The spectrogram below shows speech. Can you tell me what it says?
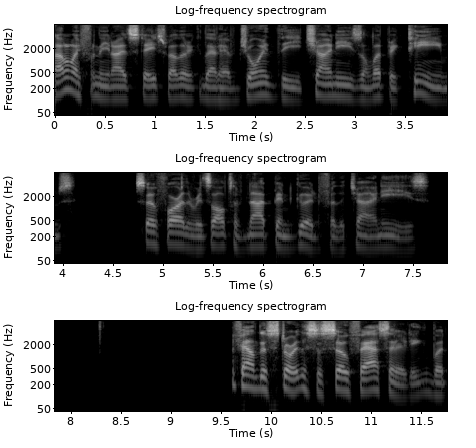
not only from the United States, but other that have joined the Chinese Olympic teams so far, the results have not been good for the Chinese. I found this story. This is so fascinating, but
